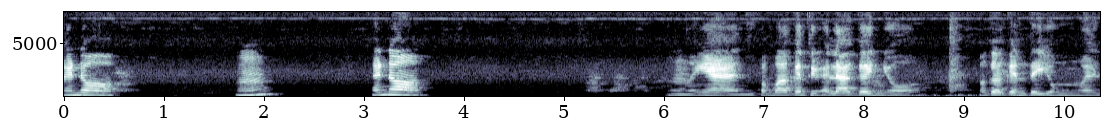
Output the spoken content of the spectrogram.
Ano? Hmm? Ano? Mm, ayan. Pag maganto yung alaga nyo, magaganda yung, uh,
